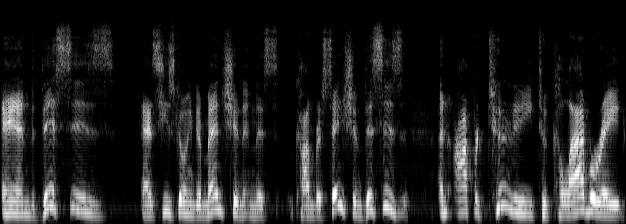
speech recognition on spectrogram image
And this is as he's going to mention in this conversation, this is an opportunity to collaborate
